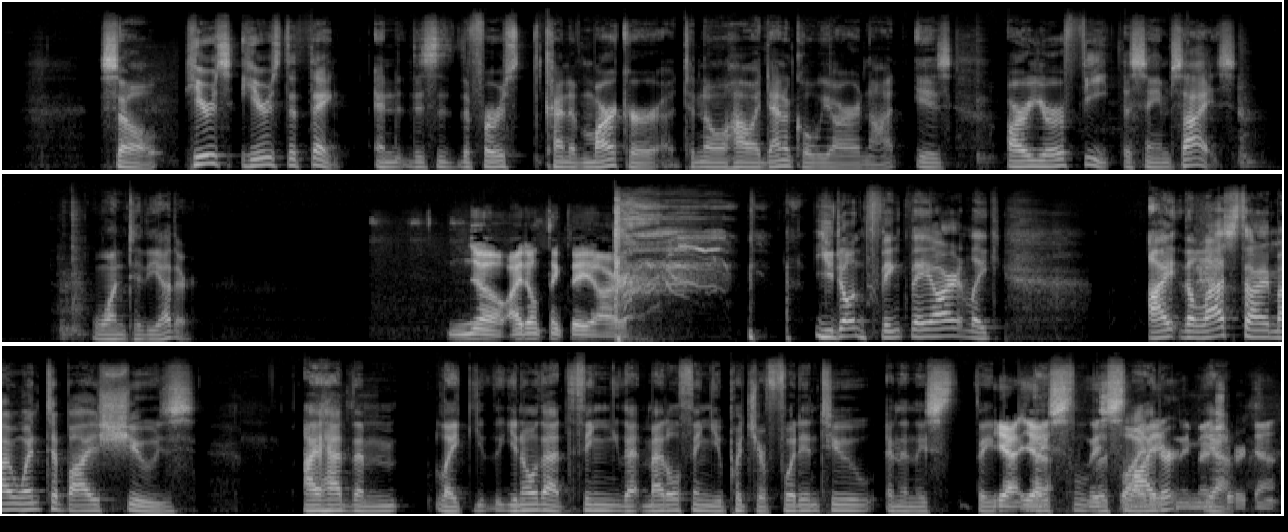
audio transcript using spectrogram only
So here's here's the thing, and this is the first kind of marker to know how identical we are or not is are your feet the same size, one to the other? no, I don't think they are. You don't think they are? Like I the last time I went to buy shoes, I had them like you- know that thing that metal thing you put your foot into and then they they Yeah, yeah. they, sl- they the slide slider it and they yeah. measure it. Yeah.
